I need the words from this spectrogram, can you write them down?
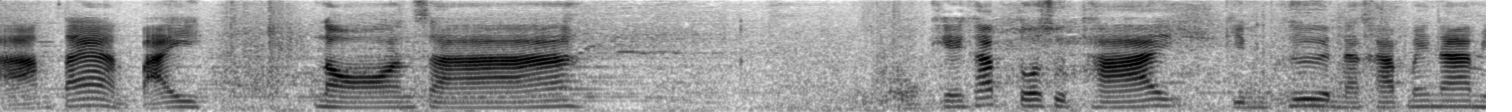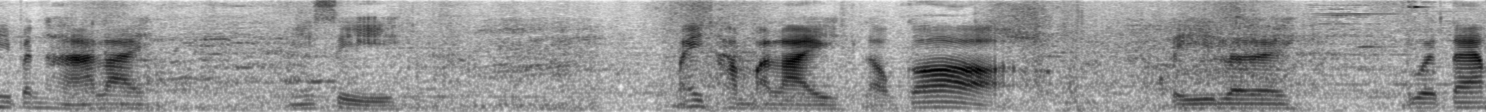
3 แต้มไปนอนซะโอเคครับตัวสุดท้ายกินพืชนะครับ ไม่น่ามีปัญหาอะไรมี 4 ไม่ทำอะไร เราก็ตีเลยด้วยแต้ม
